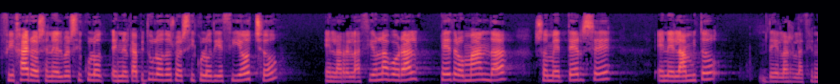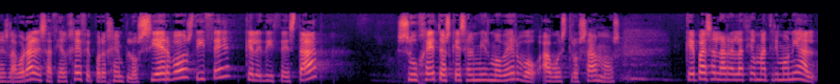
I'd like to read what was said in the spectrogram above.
Fijaros en el, versículo, en el capítulo 2, versículo 18, en la relación laboral, Pedro manda someterse en el ámbito de las relaciones laborales hacia el jefe. Por ejemplo, siervos, dice, que le dice? Estad sujetos, que es el mismo verbo, a vuestros amos. ¿Qué pasa en la relación matrimonial?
